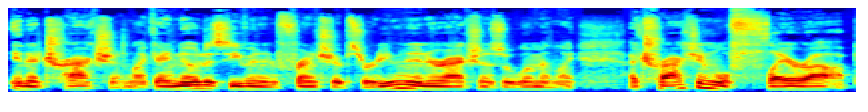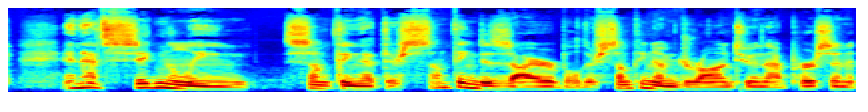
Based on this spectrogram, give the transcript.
in attraction. Like I notice even in friendships or even interactions with women, like attraction will flare up, and that's signaling something that there's something desirable. There's something I'm drawn to in that person.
